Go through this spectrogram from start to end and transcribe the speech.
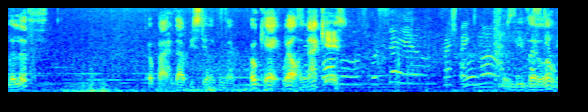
Lilith. Oh, I, that would be stealing from there. Okay, well, in that case, we'll leave that alone.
